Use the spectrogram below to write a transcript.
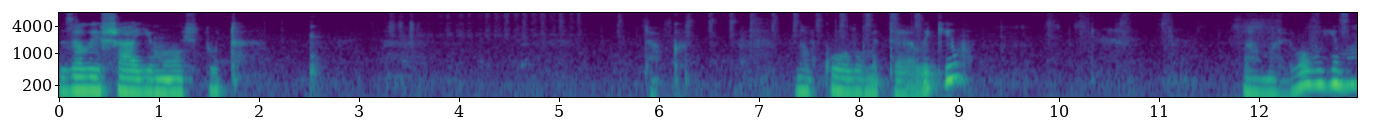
залишаємо ось тут. Так, навколо метеликів. Замальовуємо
